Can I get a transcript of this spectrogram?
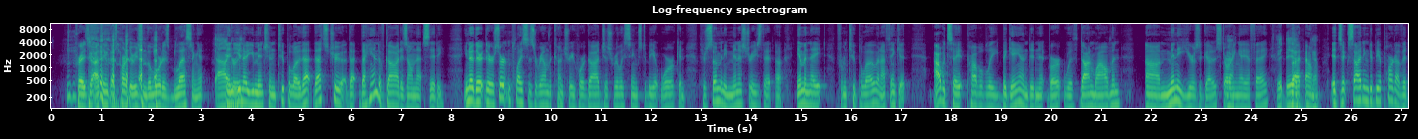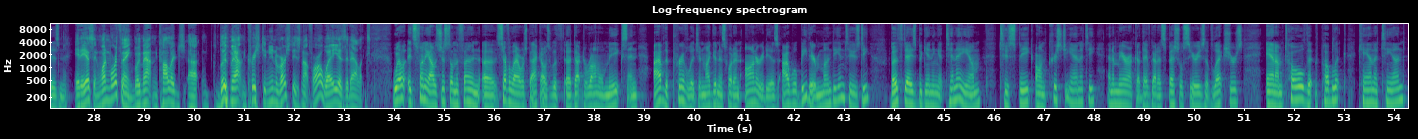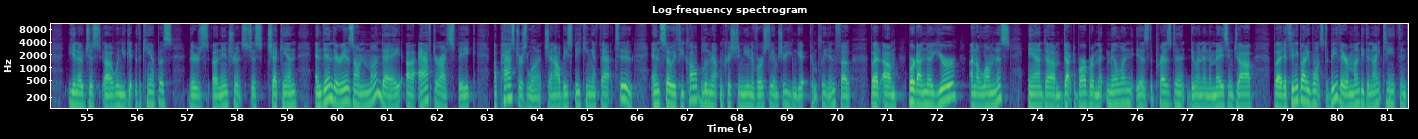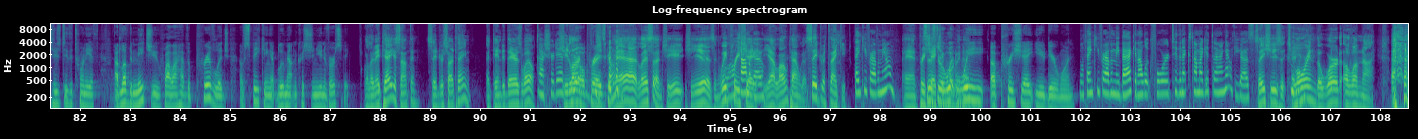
Praise God. I think that's part of the reason the Lord is blessing it. I and agree. you know, you mentioned Tupelo. That that's true. That the hand of God is on that city. You know, there there are certain places around the country where God just really seems to be at work, and there's so many ministries that uh, emanate from Tupelo. And I think it, I would say it probably began, didn't it, Bert, with Don Wildmon uh, many years ago, starting AFA. It did, But um, yeah. it's exciting to be a part of it, isn't it? It is. And one more thing Blue Mountain College, uh, Blue Mountain Christian University is not far away, is it, Alex? Well, it's funny. I was just on the phone uh, several hours back. I was with uh, Dr. Ronald Meeks, and I have the privilege, and my goodness, what an honor it is. I will be there Monday and Tuesday, both days beginning at 10 a.m., to speak on Christianity and America. They've got a special series of lectures, and I'm told that the public can attend. You know, just uh, when you get to the campus, there's an entrance, just check in. And then there is on Monday, uh, after I speak, a pastor's lunch, and I'll be speaking at that too. And so if you call Blue Mountain Christian University, I'm sure you can get complete info. But, um, Bert, I know you're an alumnus, and um, Dr. Barbara McMillin is the president, doing an amazing job. But if anybody wants to be there Monday the 19th and Tuesday the 20th, I'd love to meet you while I have the privilege of speaking at Blue Mountain Christian University. Well, let me tell you something. Cedra Sartin attended there as well. I sure did. She Well, learned. praise God. Yeah, listen, she she is, and we A long appreciate time it. Yeah, a long time ago. Cedra, thank you, Thank you for having me on. and appreciate Sister, you. more we, we we appreciate you, dear one. Well, thank you for having me back, and I look forward to the next time I get to hang out with you guys. See, she's exploring the word alumni.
